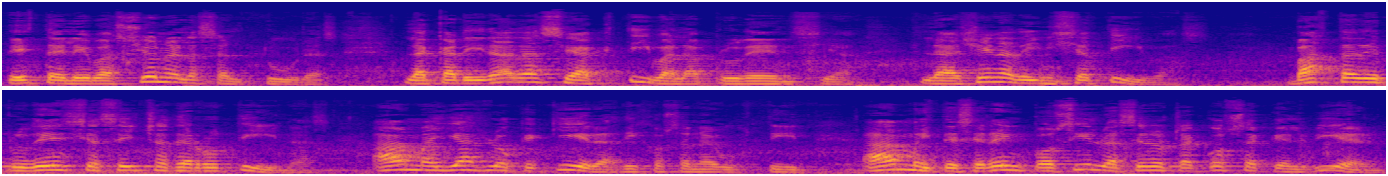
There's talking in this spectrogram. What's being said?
de esta elevación a las alturas. La caridad hace activa la prudencia, la llena de iniciativas. Basta de prudencias hechas de rutinas, Ama y haz lo que quieras, dijo San Agustín. Ama y te será imposible hacer otra cosa que el bien.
